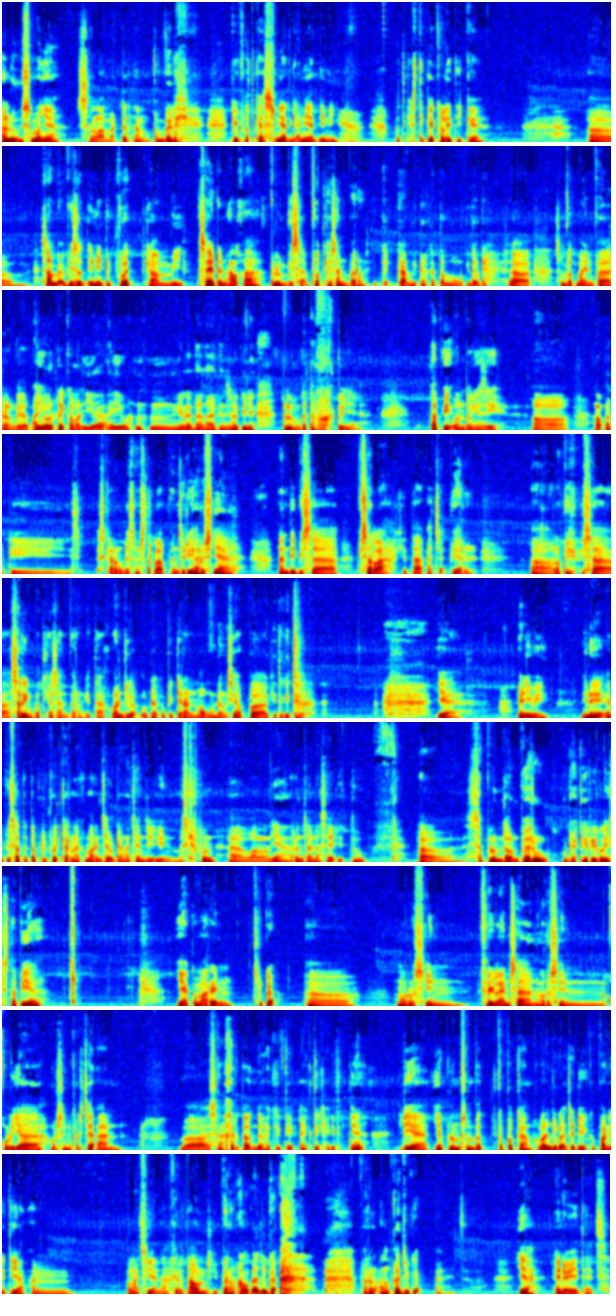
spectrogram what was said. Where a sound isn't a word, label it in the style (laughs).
Halo semuanya, selamat datang kembali (laughs) di podcast Niat Gak Niat ini. Podcast 3 kali 3 uh, Sampai episode ini dibuat kami, saya dan Alka belum bisa podcastan bareng. Kami udah ketemu, kita udah uh, sempat main bareng kita, Ayo rekaman, iya ayo, (laughs) lala dan sebagainya. Belum ketemu waktunya. Tapi untungnya sih uh, Alka di sekarang udah semester 8 jadi harusnya nanti bisa bisa lah kita ajak biar uh, lebih bisa sering podcastan bareng kita kemarin juga udah kepikiran mau ngundang siapa gitu-gitu (laughs) ya yeah. anyway ini episode tetap dibuat karena kemarin saya udah ngejanjiin meskipun awalnya rencana saya itu uh, sebelum tahun baru udah dirilis tapi ya ya kemarin juga uh, ngurusin freelancer, ngurusin kuliah, ngurusin kerjaan. Pas akhir tahun tuh hektik hektik hektiknya. Jadi ya ya belum sempat kepegang. Kemarin juga jadi kepanitiaan pengajian akhir tahun sih. Bareng Alka juga. (laughs) Bareng Alka juga. Ya, yeah, anyway that's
